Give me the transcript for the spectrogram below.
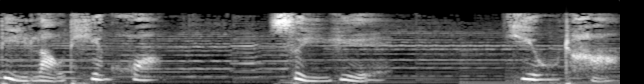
地老天荒，岁月悠长。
